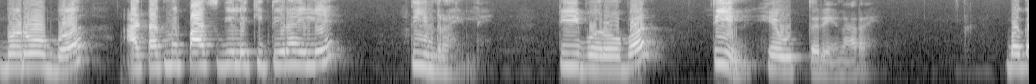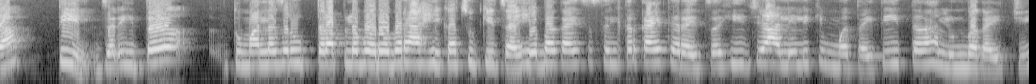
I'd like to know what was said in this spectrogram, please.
बरोबर आठातनं पाच गेले किती राहिले? तीन राहिले. टी बरोबर तीन हे उत्तर येणार आहे. बघा तीन. जर इथं तुम्हाला जर उत्तर आपलं बरोबर आहे का चुकीचं आहे हे बघायचं असेल तर काय करायचं? ही जी आलेली किंमत आहे ती इथं घालून बघायची.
